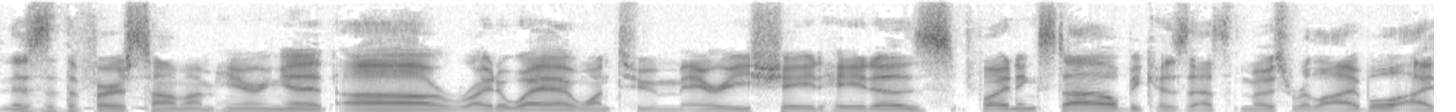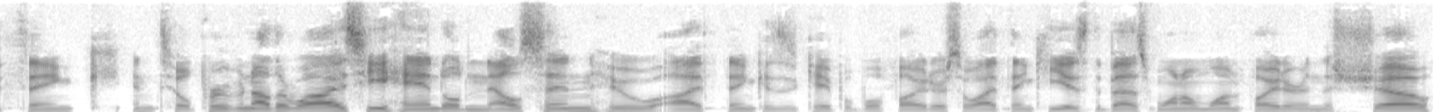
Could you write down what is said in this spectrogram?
This is the first time I'm hearing it. Uh, right away, I want to marry Sheidheda's fighting style because that's the most reliable. I think until proven otherwise, he handled Nelson, who I think is a capable fighter. So I think he is the best one-on-one fighter in the show.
